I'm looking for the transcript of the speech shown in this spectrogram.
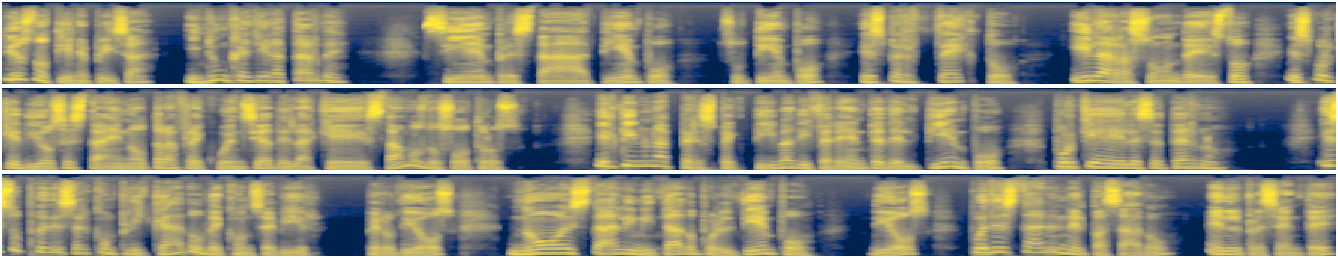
Dios no tiene prisa y nunca llega tarde. Siempre está a tiempo. Su tiempo es perfecto. Y la razón de esto es porque Dios está en otra frecuencia de la que estamos nosotros. Él tiene una perspectiva diferente del tiempo porque Él es eterno. Eso puede ser complicado de concebir, pero Dios no está limitado por el tiempo. Dios puede estar en el pasado, en el presente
